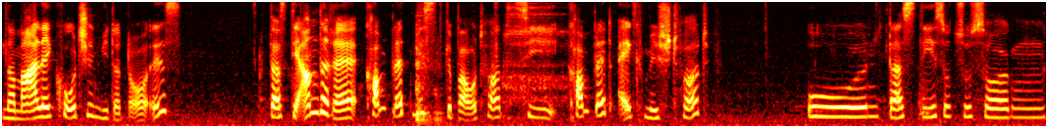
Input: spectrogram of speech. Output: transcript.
normale Coachin wieder da ist, dass die andere komplett Mist gebaut hat, sie komplett eingemischt hat und dass die sozusagen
